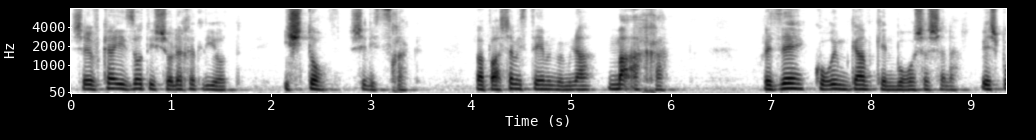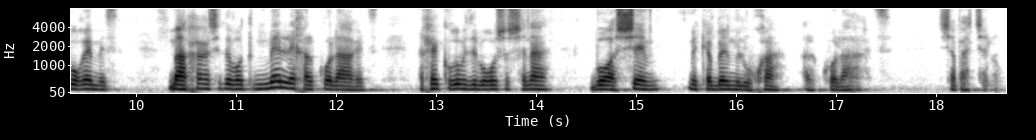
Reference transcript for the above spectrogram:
שרבקה היא זאתי שהולכת להיות אשתו של יצחק. והפרשה מסתיימת במילה מעכה. וזה קוראים גם כן בראש השנה. ויש פה רמז. מאחר ראשי תיבות מלך על כל הארץ. לכן קוראים את זה בראש השנה, בו השם מקבל מלוכה על כל הארץ. שבת שלום.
